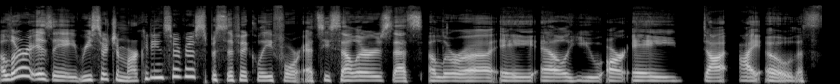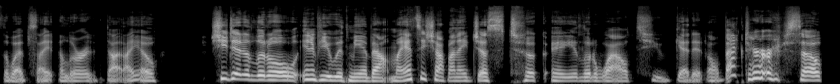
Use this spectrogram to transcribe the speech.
Alura is a research and marketing service specifically for Etsy sellers. That's Alura, A L U R A dot I O. That's the website, alura.io she did a little interview with me about my Etsy shop, and I just took a little while to get it all back to her. So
